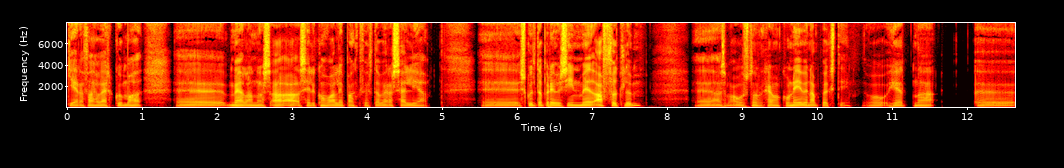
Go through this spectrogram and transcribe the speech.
gera það verkum að meðal annars að Silicon Valley Bank þurft að vera að selja skuldabriði sín með afföllum það sem ástofnum kom nefið nafnvexti og hérna uh,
